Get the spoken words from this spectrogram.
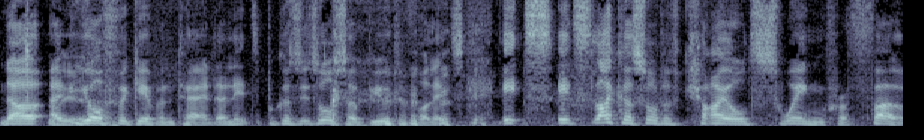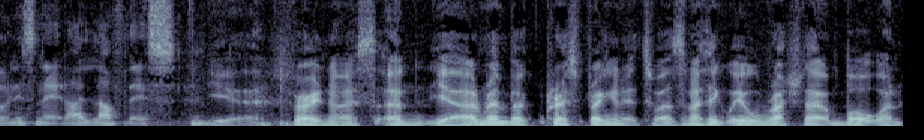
No, uh, you're forgiven, Ted, and it's because it's also beautiful. it's it's it's like a sort of child swing for a phone, isn't it? I love this. Yeah, very nice. And yeah, I remember Chris bringing it to us, and I think we all rushed out and bought one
